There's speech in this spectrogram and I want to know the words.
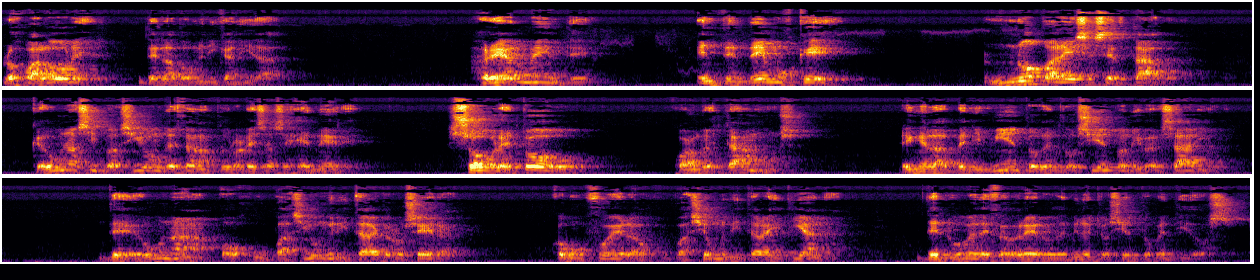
los valores de la dominicanidad. Realmente entendemos que no parece acertado que una situación de esta naturaleza se genere sobre todo cuando estamos en el advenimiento del 200 aniversario de una ocupación militar grosera, como fue la ocupación militar haitiana del 9 de febrero de 1822.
